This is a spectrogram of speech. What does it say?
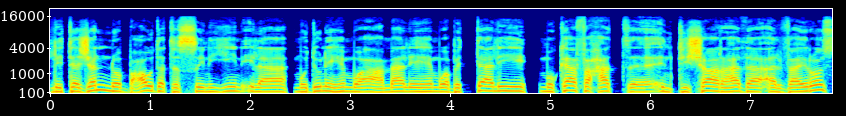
لتجنب عودة الصينيين إلى مدنهم وأعمالهم وبالتالي مكافحة انتشار هذا الفيروس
